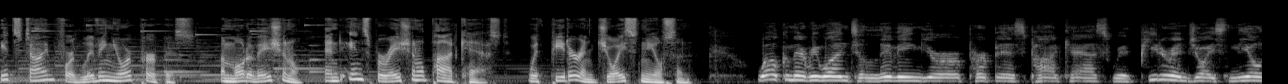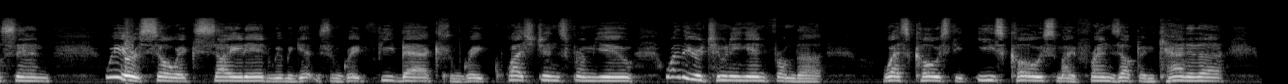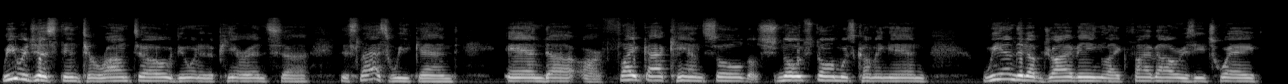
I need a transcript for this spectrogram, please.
It's time for Living Your Purpose, a motivational and inspirational podcast with Peter and Joyce Nielsen. Welcome, everyone, to Living Your Purpose podcast with Peter and Joyce Nielsen. We are so excited. We've been getting some great feedback, some great questions from you. Whether you're tuning in from the West Coast, the East Coast, my friends up in Canada, we were just in Toronto doing an appearance uh, this last weekend, and uh, our flight got canceled. A snowstorm was coming in. We ended up driving like five hours each way,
